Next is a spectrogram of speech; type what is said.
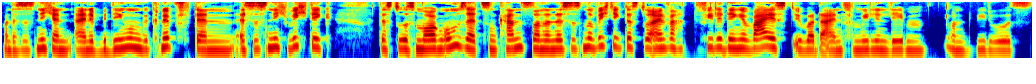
Und es ist nicht an eine Bedingung geknüpft, denn es ist nicht wichtig, dass du es morgen umsetzen kannst, sondern es ist nur wichtig, dass du einfach viele Dinge weißt über dein Familienleben und wie du es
